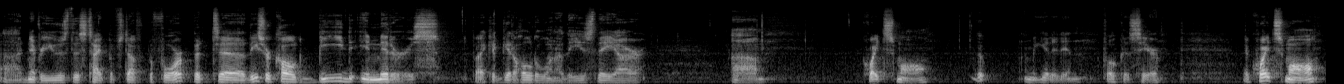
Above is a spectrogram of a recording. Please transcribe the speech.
Uh, never used this type of stuff before, but uh, these are called bead emitters. If I could get a hold of one of these, they are um, quite small. Oop, let me get it in focus here. They're quite small.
